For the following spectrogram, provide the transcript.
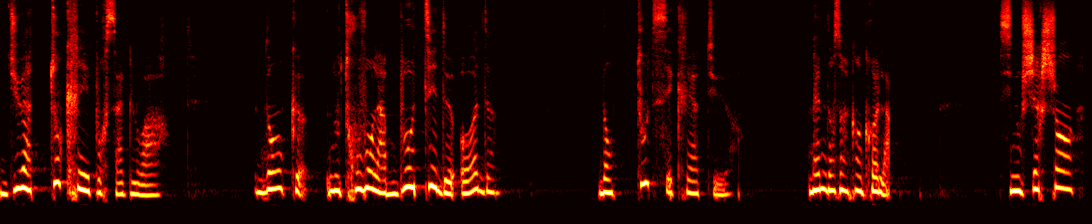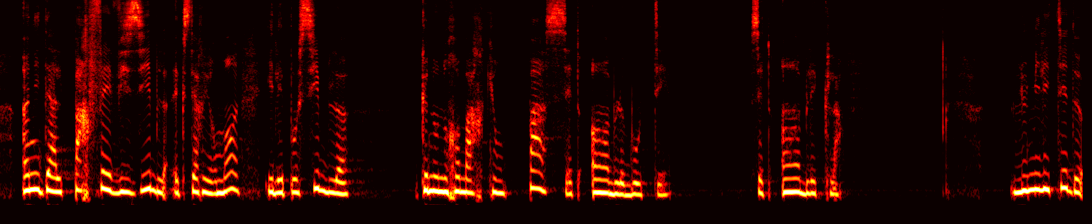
Dieu a tout créé pour sa gloire. Donc, nous trouvons la beauté de Hod dans toutes ces créatures, même dans un cancrelat. Si nous cherchons un idéal parfait visible extérieurement, il est possible que nous ne remarquions pas cette humble beauté cet humble éclat. L'humilité de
